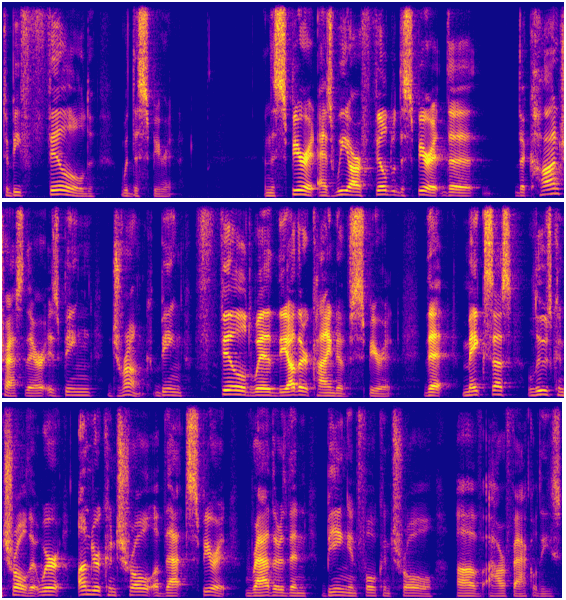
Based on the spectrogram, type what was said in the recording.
to be filled with the Spirit. And the Spirit, as we are filled with the Spirit, the the contrast there is being drunk, being filled with the other kind of spirit that makes us lose control, that we're under control of that spirit rather than being in full control of our faculties.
